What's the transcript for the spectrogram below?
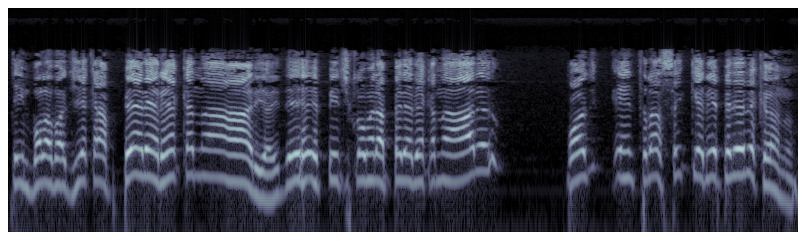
tem bola vadia que era perereca na área. E de repente, como era perereca na área, pode entrar sem querer pererecando.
